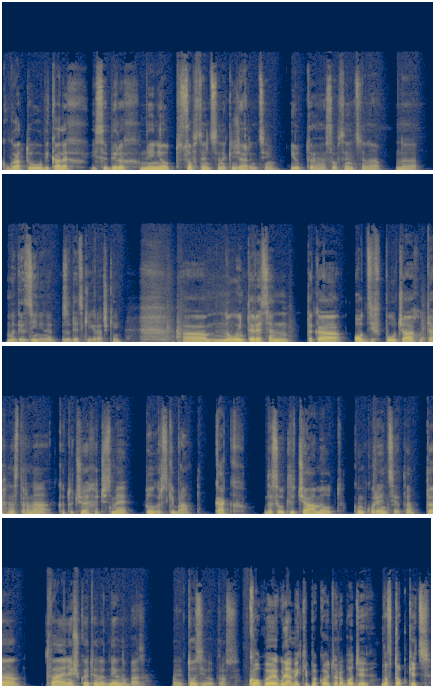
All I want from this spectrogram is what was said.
когато обикалях и събирах мнения от собствениците на книжарници и от а, собствениците на, на магазини на, за детски играчки, а, много интересен така отзив получавах от тяхна страна, като чуеха, че сме български бранд. Как да се отличаваме от конкуренцията? Та, Това е нещо, което е на дневна база. Нали, този въпрос. Колко е голям екипа, който работи в Top Kids?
